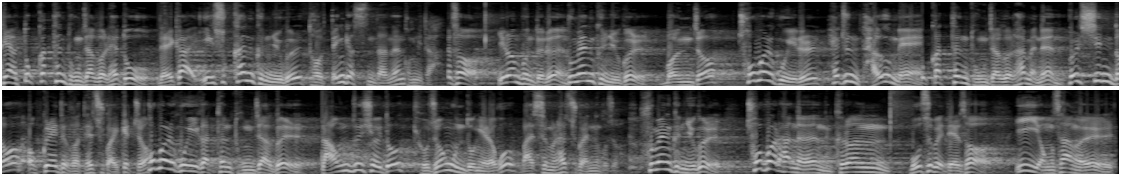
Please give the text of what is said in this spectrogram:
그냥 똑같은 동작을 해도 내가 익숙한 근육을 더 땡겨 쓴다는 겁니다. 그래서 이런 분들은 후면 근육을 먼저 초벌 구이를 해준 다음에 똑같은 동작을 하면은 훨씬 더 업그레이드가 될 수가 있겠죠. 초벌 구이 같은 동작을 round shoulder 교정 운동이라고 말씀을 할 수가 있는 거죠. 후면 근육을 초벌하는 그런 모습에 대해서 이 영상을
